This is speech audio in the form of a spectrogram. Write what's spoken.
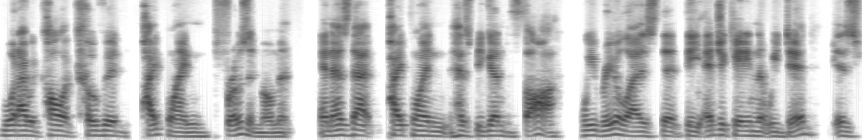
what I would call a COVID pipeline frozen moment. And as that pipeline has begun to thaw, we realized that the educating that we did is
